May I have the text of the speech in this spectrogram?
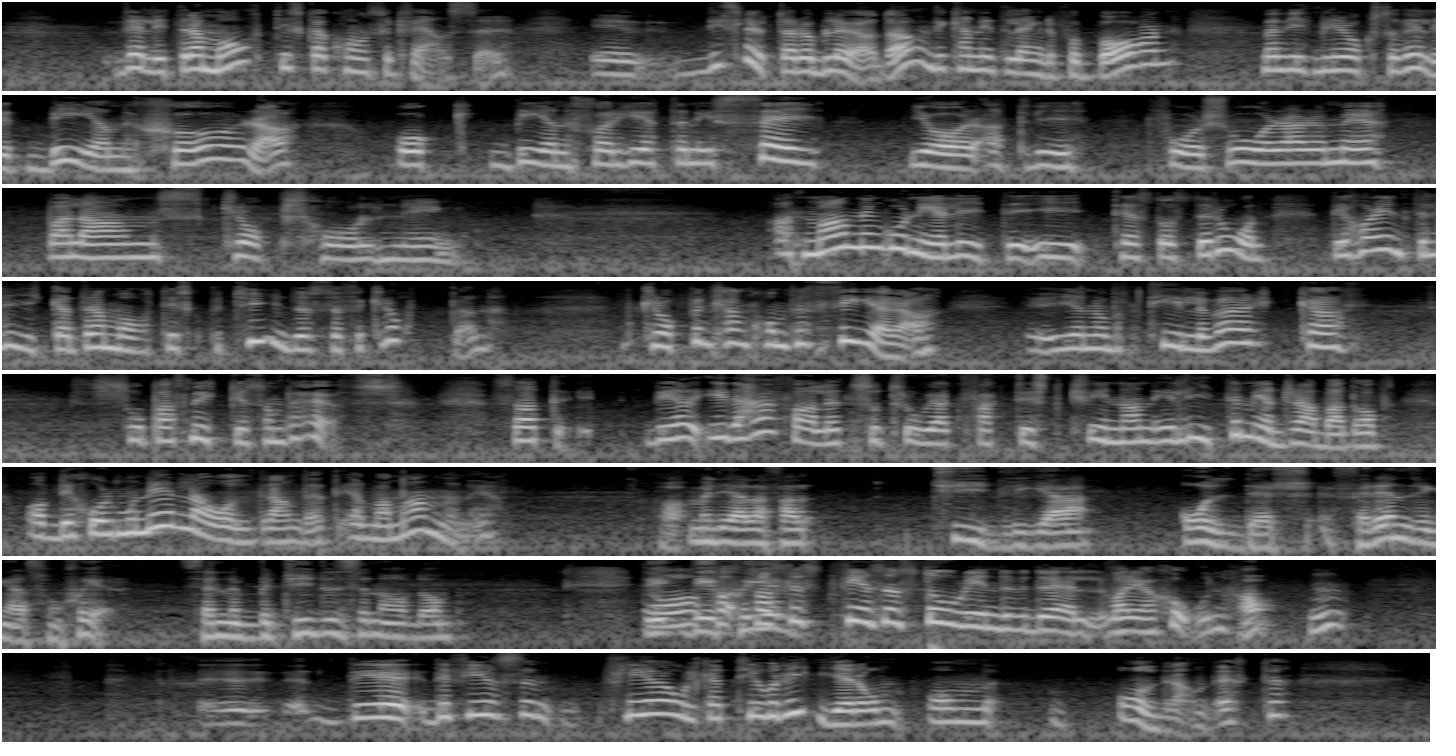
väldigt dramatiska konsekvenser. Eh, vi slutar att blöda, vi kan inte längre få barn men vi blir också väldigt bensköra och benskörheten i sig gör att vi får svårare med balans, kroppshållning. Att mannen går ner lite i testosteron det har inte lika dramatisk betydelse för kroppen. Kroppen kan kompensera eh, genom att tillverka så pass mycket som behövs. Så att det, i det här fallet så tror jag faktiskt kvinnan är lite mer drabbad av, av det hormonella åldrandet än vad mannen är. Ja, men det är i alla fall tydliga åldersförändringar som sker. Sen betydelsen av dem. Det, ja, det sker... fast det finns en stor individuell variation. Ja. Mm. Eh, det, det, finns en, flera olika teorier om, om åldrandet.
